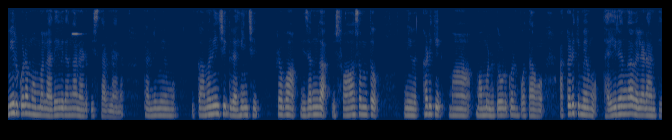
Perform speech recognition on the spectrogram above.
మీరు కూడా మమ్మల్ని అదే విధంగా నడిపిస్తారు నాయన. తండ్రి మేము గమనించి గ్రహించి ప్రభా నిజంగా విశ్వాసంతో నీవు ఎక్కడికి మా మమ్మల్ని తోడుకొని పోతావో అక్కడికి మేము ధైర్యంగా వెళ్ళడానికి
